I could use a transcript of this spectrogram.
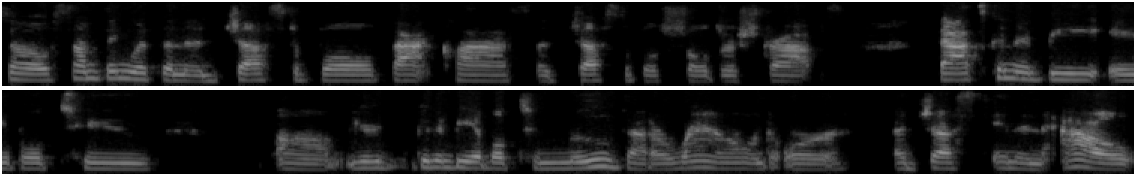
So something with an adjustable back clasp, adjustable shoulder straps, that's going to be able to, um, you're going to be able to move that around or adjust in and out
